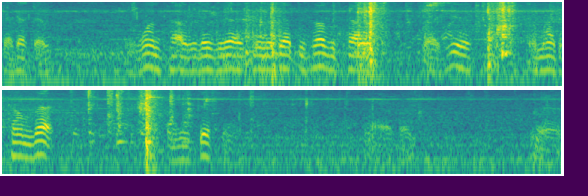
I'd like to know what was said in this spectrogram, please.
see I got that one pallet over there, then I got this other pallet right here. I'm gonna have to come back and get this one. Yeah, but, yeah.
